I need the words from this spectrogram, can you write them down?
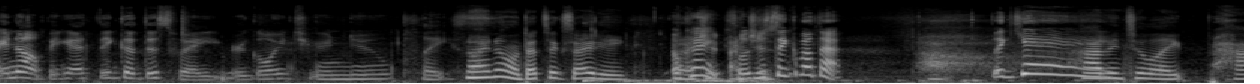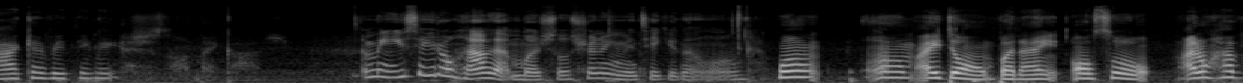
I know, but you gotta think of this way. You're going to your new place. No, I know that's exciting. Okay, ju- so just, just think about that. like, yay! having to like pack everything. like, just-. I mean, you say you don't have that much, so it shouldn't even take you that long. Well, um, I don't, but I also I don't have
